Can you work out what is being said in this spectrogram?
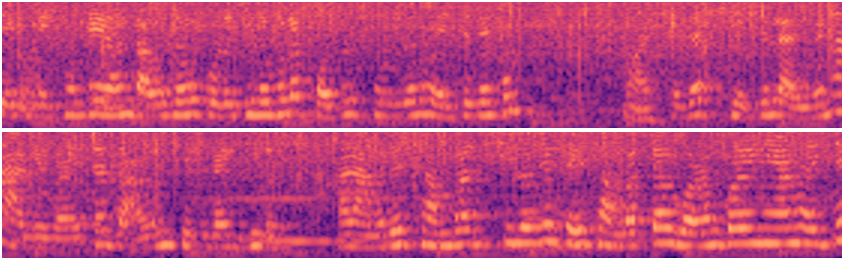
দেখুন এখানটায় এরকম তাবু তাবু করেছিল বলে কত সুন্দর হয়েছে, দেখুন। মাছটা যা খেতে লাগবে না, আগের বারেটা দারুণ খেতে লাগছিল। আর আমাদের সাম্বার ছিল যে, সেই সাম্বারটাও গরম করে নেওয়া হয়েছে।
